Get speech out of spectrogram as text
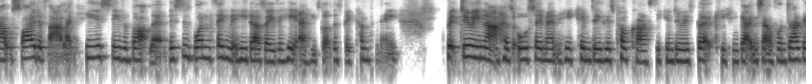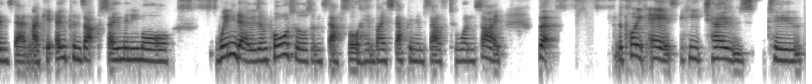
outside of that. Like he is stephen bartlett. This is one thing that he does over here. He's got this big company. But doing that has also meant he can do his podcast he can do his book he can get himself on dragon's den. Like it opens up so many more windows and portals and stuff for him by stepping himself to one side. But the point is he chose to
